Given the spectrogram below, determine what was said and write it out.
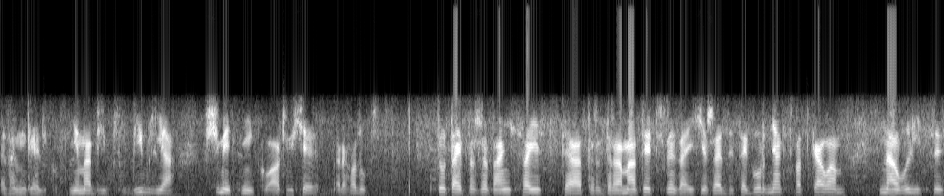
ewangelików, nie ma Biblii. Biblia w śmietniku. Oczywiście rechodówstwo. Tutaj, proszę Państwa, jest teatr dramatyczny. Zdaje się, że Edytę Górniak spotkałam na ulicy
